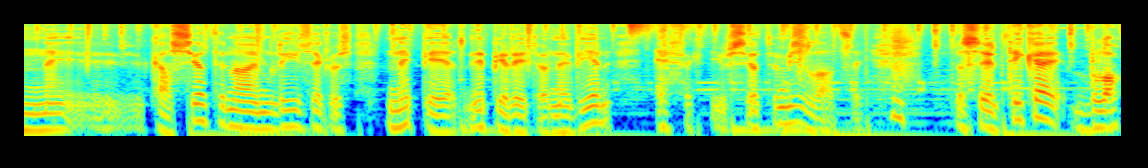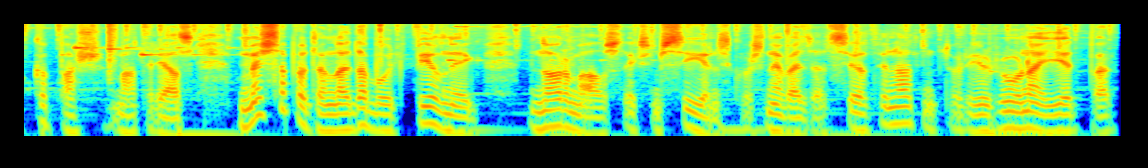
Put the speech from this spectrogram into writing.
ne, kā siltinājuma līdzekļus nepie, nepielieto nevienu efektīvu siltumizolāciju. Mm. Tas ir tikai bloka paša materiāls. Mēs saprotam, lai dabūtu pilnīgi normālas teiksim, sienas, kuras nevajadzētu siltināt, tur ir runa iet par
